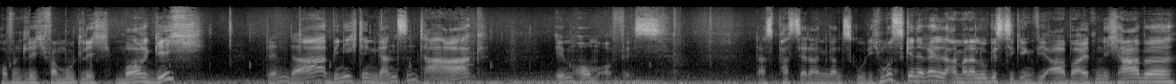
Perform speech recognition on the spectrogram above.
Hoffentlich, vermutlich morgig. Denn da bin ich den ganzen Tag im Homeoffice. Das passt ja dann ganz gut. Ich muss generell an meiner Logistik irgendwie arbeiten. Ich habe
